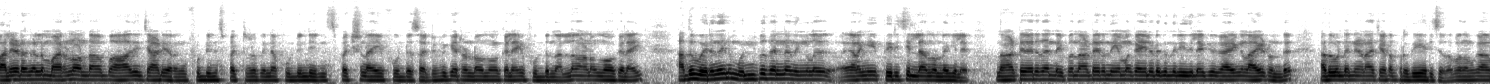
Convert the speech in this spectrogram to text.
പലയിടങ്ങളിലും മരണം ഉണ്ടാകുമ്പോൾ ആദ്യം ചാടി ഇറങ്ങും. ഫുഡ് ഇൻസ്പെക്ടർ പിന്നെ ഫുഡിന്റെ ഇൻസ്പെക്ഷനായി ഫുഡ് സർട്ടിഫിക്കറ്റ് ഉണ്ടോ നോക്കലായി ഫുഡ് നല്ലതാണോ നോക്കലായി. അത് വരുന്നതിന് മുൻപ് തന്നെ നിങ്ങൾ ഇറങ്ങി തിരിച്ചില്ല എന്നുണ്ടെങ്കിൽ നാട്ടുകാർ തന്നെ ഇപ്പോൾ നാട്ടുകാർ നിയമം കയ്യിലെടുക്കുന്ന രീതിയിലേക്ക് കാര്യങ്ങളായിട്ടുണ്ട്. അതുകൊണ്ട് തന്നെയാണ് ആ ചേട്ടൻ പ്രതികരിച്ചത്. അപ്പോൾ നമുക്ക് ആ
